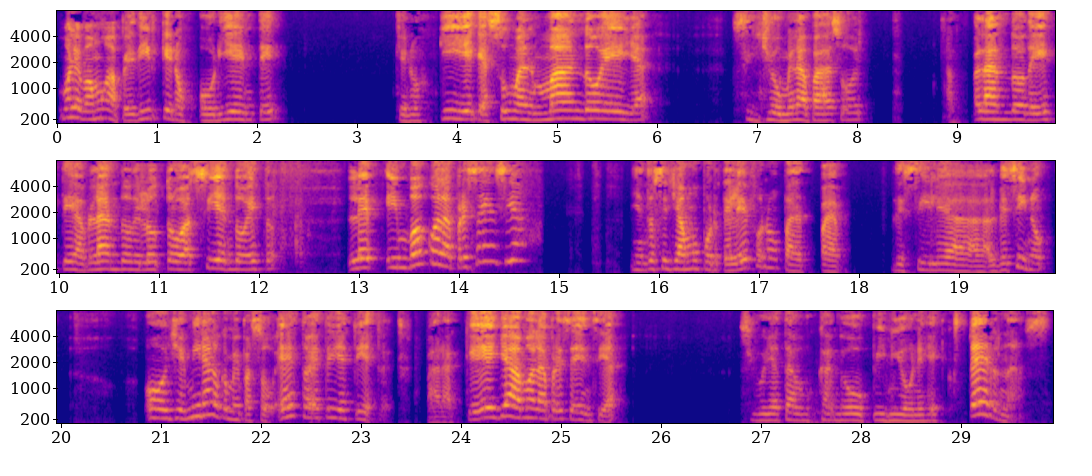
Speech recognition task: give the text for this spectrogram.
¿Cómo le vamos a pedir que nos oriente, que nos guíe, que asuma el mando ella, si yo me la paso hablando de este, hablando del otro, haciendo esto? Le invoco a la presencia y entonces llamo por teléfono para, decirle al vecino, oye, mira lo que me pasó, esto, esto y esto y esto. ¿Para qué llamo a la presencia si voy a estar buscando opiniones externas?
